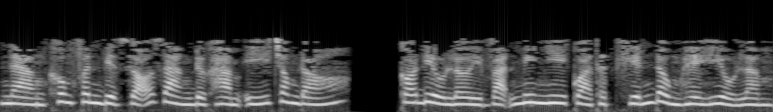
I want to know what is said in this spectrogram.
Nàng không phân biệt rõ ràng được hàm ý trong đó. Có điều lời vạn mi nhi quả thật khiến đồng hề hiểu lầm.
